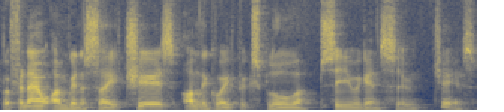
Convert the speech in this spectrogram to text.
But for now, I'm going to say cheers. I'm the Grape Explorer. See you again soon. Cheers.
